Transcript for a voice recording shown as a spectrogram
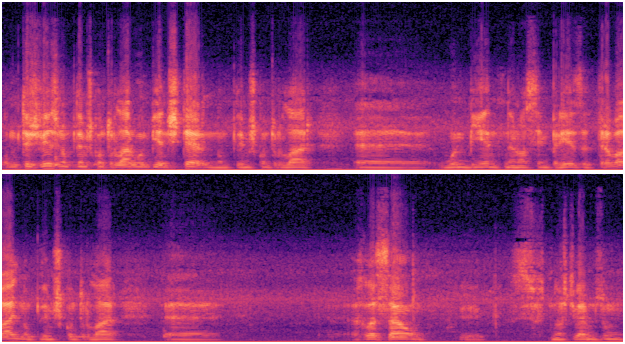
ou muitas vezes não podemos controlar o ambiente externo, não podemos controlar uh, o ambiente na nossa empresa de trabalho, não podemos controlar uh, a relação, se nós tivermos um,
